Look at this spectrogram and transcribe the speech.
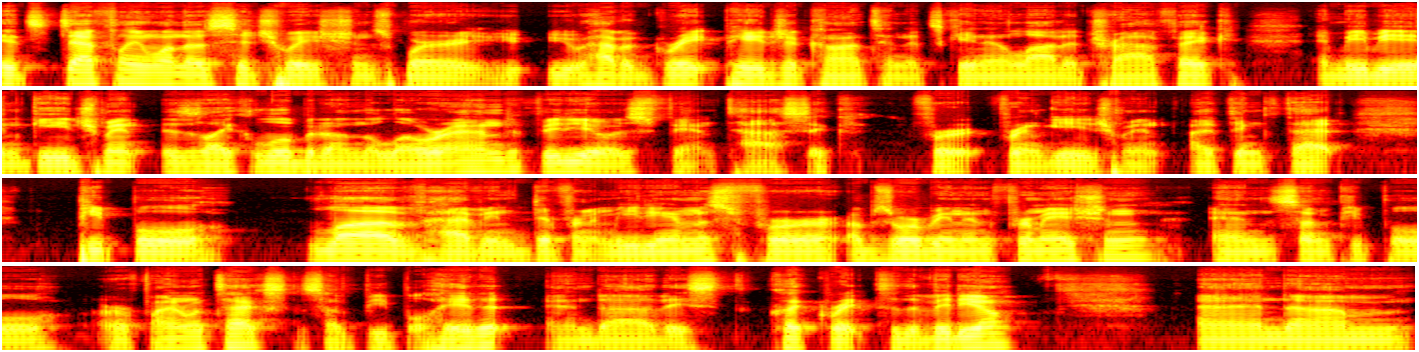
it's definitely one of those situations where you, you have a great page of content, it's getting a lot of traffic, and maybe engagement is like a little bit on the lower end. Video is fantastic for for engagement. I think that people love having different mediums for absorbing information, and some people are fine with text, and some people hate it, and uh, they click right to the video and um,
